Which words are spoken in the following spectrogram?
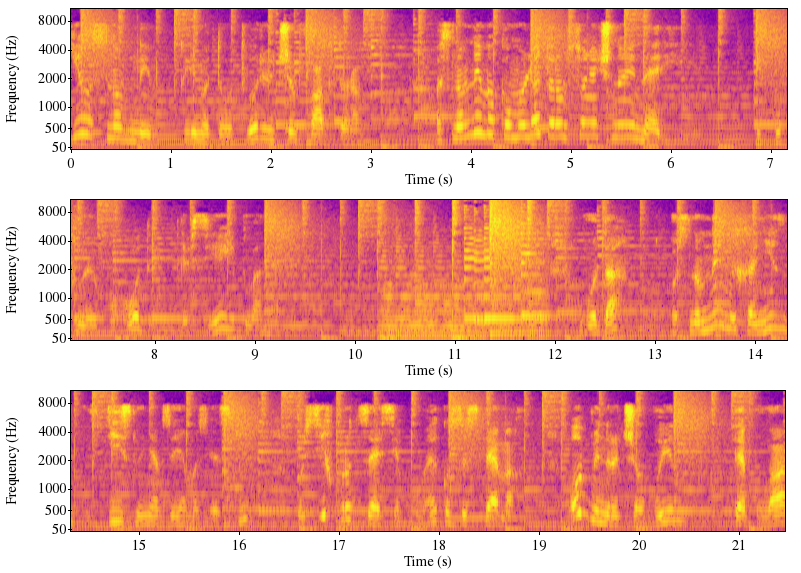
є основним кліматоутворюючим фактором, основним акумулятором сонячної енергії і купної погоди для всієї планети. Вода основний механізм здійснення взаємозв'язків усіх процесів у екосистемах, обмін речовин, тепла,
